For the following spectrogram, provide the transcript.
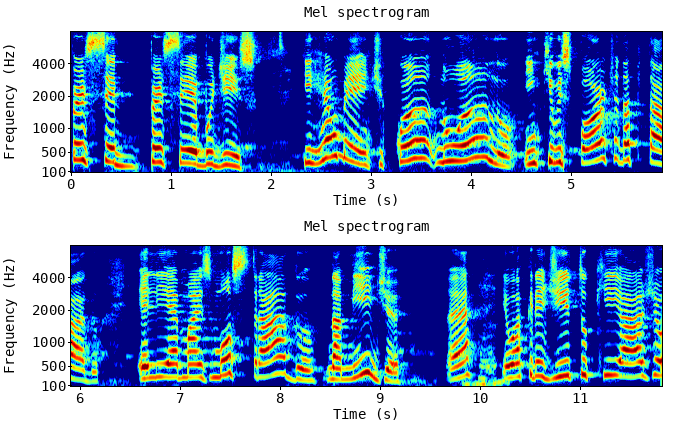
percebo, percebo disso? Que realmente no ano em que o esporte adaptado ele é mais mostrado na mídia, né, uhum. eu acredito que haja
